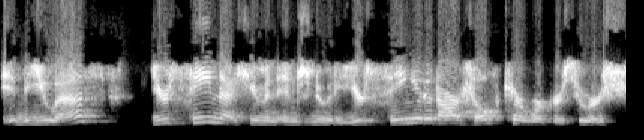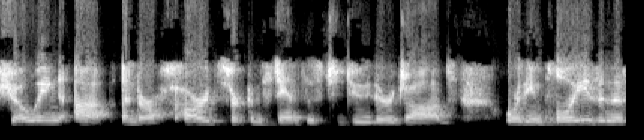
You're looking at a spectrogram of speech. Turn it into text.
in the US, you're seeing that human ingenuity. You're seeing it in our healthcare workers who are showing up under hard circumstances to do their jobs or the employees in this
